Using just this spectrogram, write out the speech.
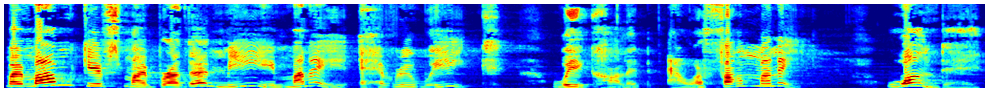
My mom gives my brother and me money every week. We call it our fun money. One day,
